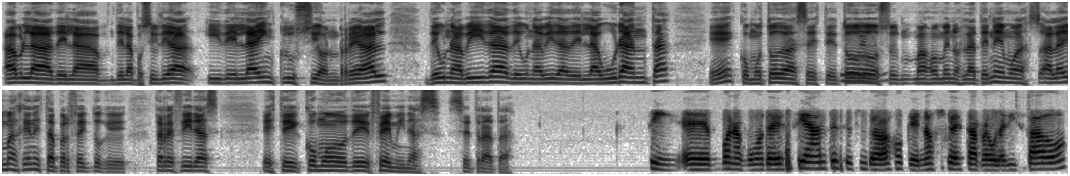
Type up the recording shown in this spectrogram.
habla de la, de la posibilidad y de la inclusión real de una vida, de una vida de laburanta, ¿eh? como todas, este, todos más o menos la tenemos a la imagen, está perfecto que te refieras este, como de féminas se trata. Sí, eh, bueno, como te decía antes, es un trabajo que no suele estar regularizado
